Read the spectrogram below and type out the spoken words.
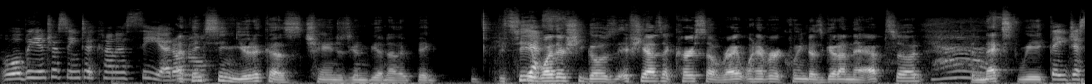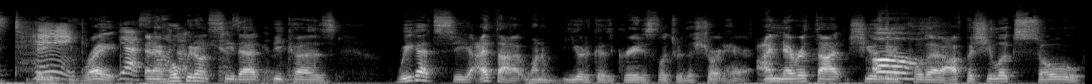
It will be interesting to kind of see. I don't I know. think seeing Utica's change is going to be another big. See Yes. whether she goes if she has a curse of right whenever a queen does good on their episode, the next week they just they- tank. right. Yes. and oh I hope God, we don't see that because we got to see. I thought one of Utica's greatest looks were the short hair. I Mm-hmm. never thought she was going Oh. to pull that off, but she looks so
